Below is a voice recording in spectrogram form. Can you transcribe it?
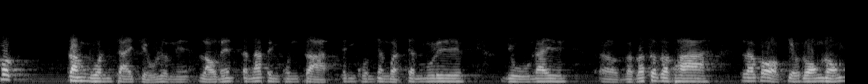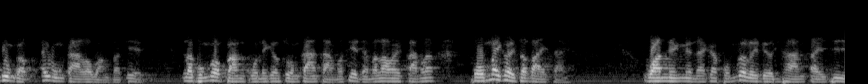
ก็ กังวลใจเกี่ยวเรื่องนี้ เราในฐานะเป็นคนตราดเป็นคนจังหวัดจันทบุรีอยู่ในแบบรัฐสภา แล้วก็เกี่ยวดองน้องยุ่งกับไอ้วงการระหว่างประเทศ แล้วผมก็ฟังคนในกระทรวงการต่างประเทศแต่มาเล่าให้ฟังแล้ว ผมไม่ค่อยสบายใจ วันหนึ่งเนี่ยนะครับ ผมก็เลยเดินทางไปที่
